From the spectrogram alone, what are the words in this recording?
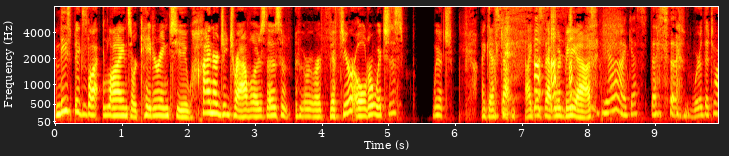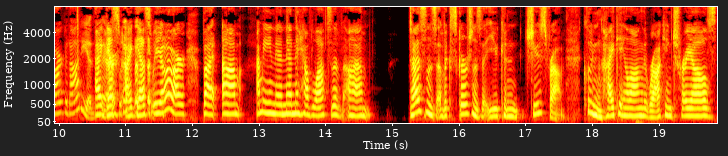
and these big li- lines are catering to high energy travelers, those who who are 50 or older, which is which I guess that I guess that would be us. yeah, I guess that's uh we're the target audience. I there. guess I guess we are, but um, I mean, and then they have lots of um, dozens of excursions that you can choose from, including hiking along the rocking trails,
